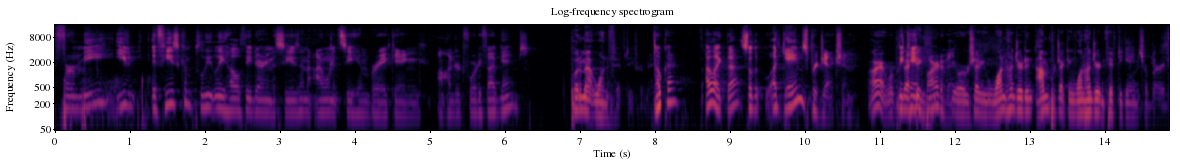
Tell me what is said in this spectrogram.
For me, even if he's completely healthy during the season, I wouldn't see him breaking 145 games. Put him at 150 for me. Okay. I like that. So the, a games projection. All right, we're Became projecting part of it. We're projecting 100. And, I'm projecting 150 games for Bird.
